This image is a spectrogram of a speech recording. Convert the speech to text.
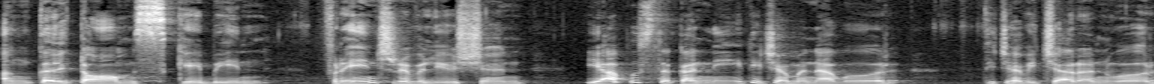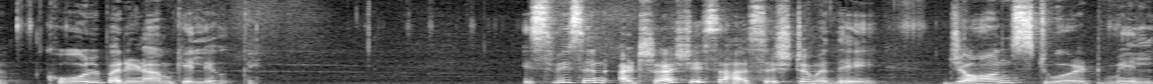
uncle Tom's cabin French revolution या पुस्तकांनी तिच्या मनावर तिच्या विचारांवर खोल परिणाम केले होते. इसवी सन अठराशे सहासष्टमध्ये जॉन स्टुअर्ट मिल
